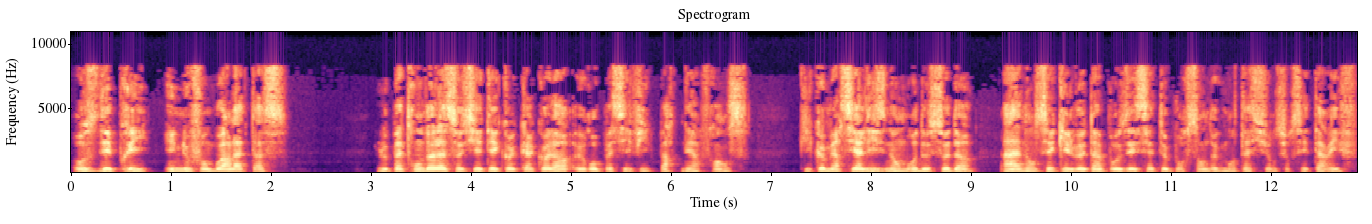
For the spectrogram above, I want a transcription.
Hausse des prix, ils nous font boire la tasse. Le patron de la société Coca-Cola Europacific Partner France, qui commercialise nombre de sodas, a annoncé qu'il veut imposer 7% d'augmentation sur ses tarifs,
